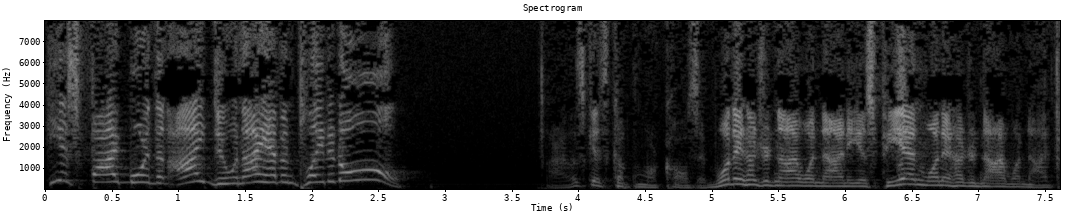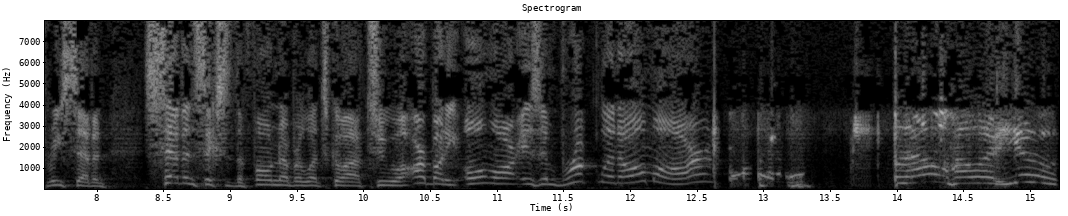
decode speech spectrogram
He has five more than I do, and I haven't played at all. Right, let's get a couple more calls in. 1 800 919 ESPN, 1 800 919 3776 is the phone number. Let's go out to uh, our buddy Omar is in Brooklyn. Omar. Hello, how are you? Oh,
